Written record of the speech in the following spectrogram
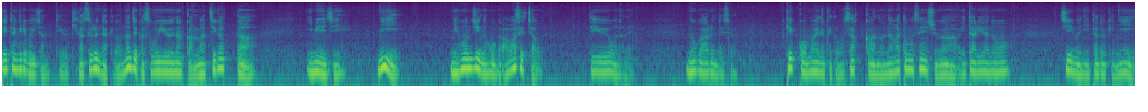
えてあげればいいじゃんっていう気がするんだけどなぜかそういうなんか間違ったイメージに日本人の方が合わせちゃうっていうようなねのがあるんですよ。結構前だけどサッカーの長友選手がイタリアのチームにいた時に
